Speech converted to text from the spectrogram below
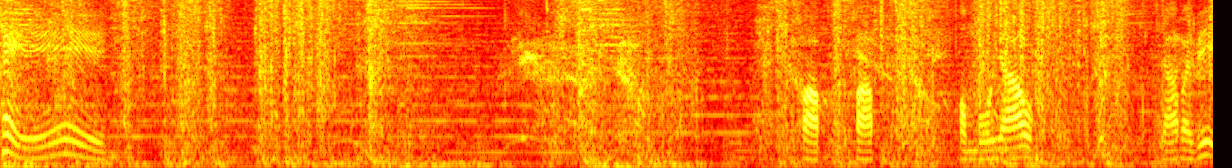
เฮ้ปับปับคอมโบยาว ยาวไปพี่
